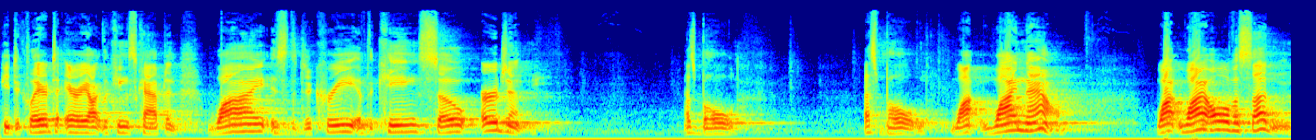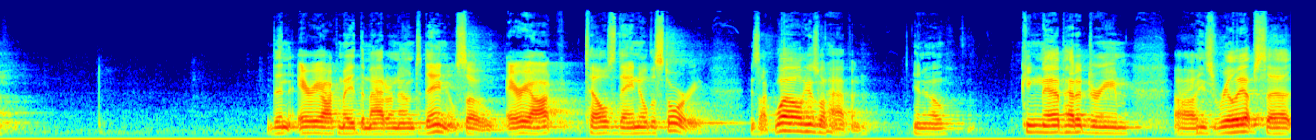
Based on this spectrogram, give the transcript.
He declared to Arioch, the king's captain, Why is the decree of the king so urgent? That's bold. That's bold. Why, why now? Why, why all of a sudden? Then Arioch made the matter known to Daniel. So Arioch tells Daniel the story. He's like, Well, here's what happened. You know, King Neb had a dream. Uh, he's really upset.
